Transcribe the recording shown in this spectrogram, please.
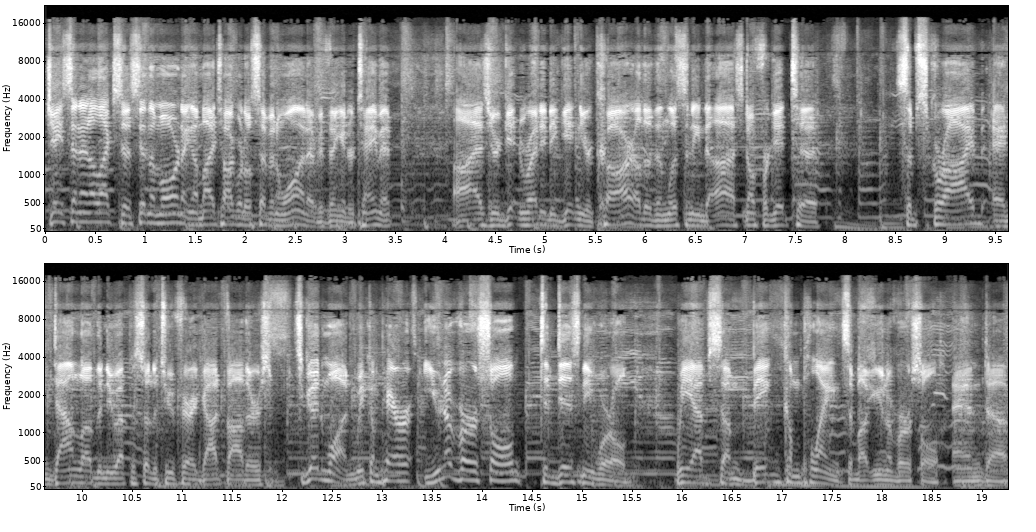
Jason and Alexis in the morning on my Talk 1071, Everything Entertainment. Uh, as you're getting ready to get in your car, other than listening to us, don't forget to subscribe and download the new episode of Two Fairy Godfathers. It's a good one. We compare Universal to Disney World. We have some big complaints about Universal, and uh,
